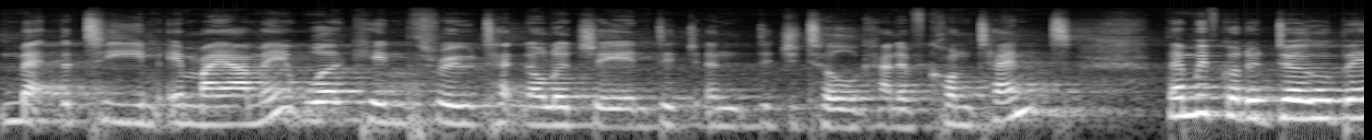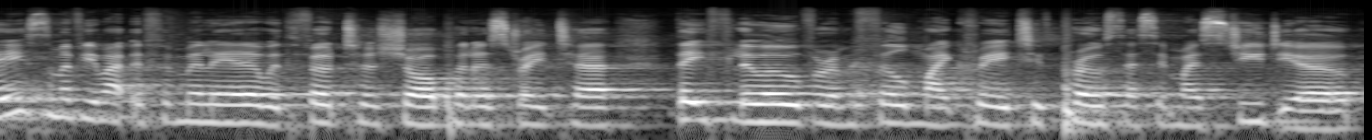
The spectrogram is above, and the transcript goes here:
met the team in Miami, working through technology and, dig- and digital kind of content. Then we've got Adobe. Some of you might be familiar with Photoshop, Illustrator. They flew over and filmed my creative process in my studio.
